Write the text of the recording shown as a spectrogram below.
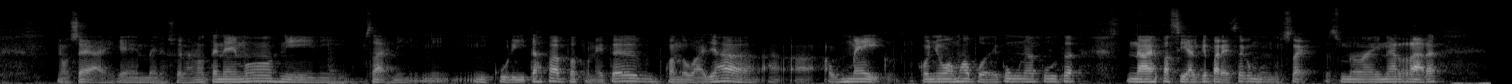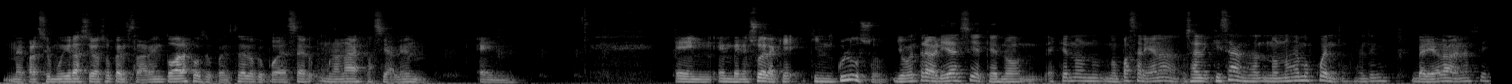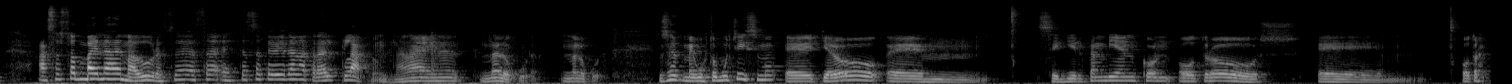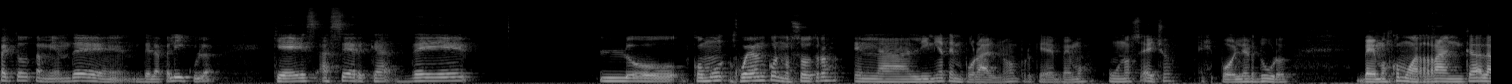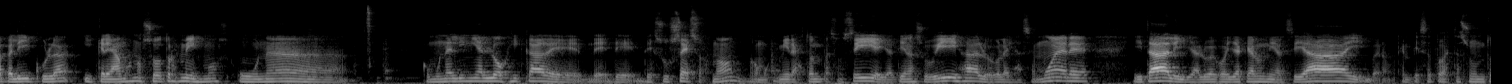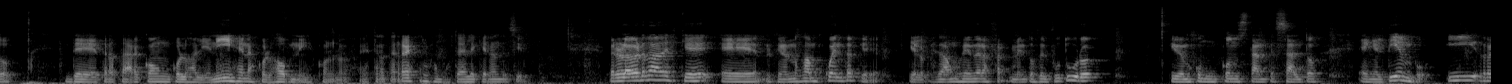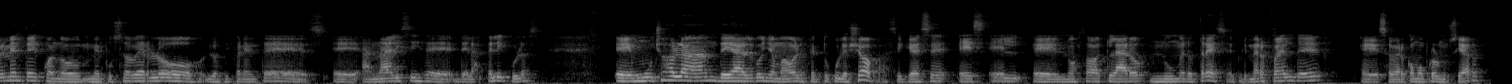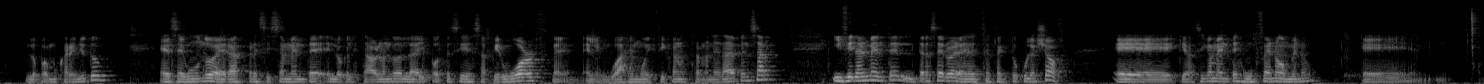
O sea, es que en Venezuela no tenemos ni, ni ¿sabes? Ni, ni, ni curitas para ponerte cuando vayas a, a, a, un médico. ¿Qué coño vamos a poder con una puta nave espacial que parece como, no sé, es una vaina rara? Me pareció muy gracioso pensar en todas las consecuencias de lo que puede ser una nave espacial en, en, en, en Venezuela, que, que, incluso yo me atrevería a decir que no, es que no, no pasaría nada. O sea, quizás no nos demos cuenta. Vería la vaina así. Ah, esas son vainas de madura. es que esas que vienen a traer el clap. Una una locura. Una locura. Entonces, me gustó muchísimo. Eh, quiero eh, seguir también con otros. Eh, otro aspecto también de, de la película. Que es acerca de lo, cómo juegan con nosotros en la línea temporal, ¿no? Porque vemos unos hechos, spoiler duro, vemos cómo arranca la película y creamos nosotros mismos una como una línea lógica de, de, sucesos, ¿no? Como que mira, esto empezó así, ella tiene a su hija, luego la hija se muere y tal, y ya luego ella queda en la universidad y bueno, empieza todo este asunto de tratar con, con los alienígenas, con los ovnis, con los extraterrestres, como ustedes le quieran decir. Pero la verdad es que eh, al final nos damos cuenta que, que, lo que estábamos viendo eran fragmentos del futuro y vemos como un constante salto en el tiempo. Y realmente cuando me puse a ver los, los diferentes eh, análisis de, de, las películas, eh, muchos hablaban de algo llamado el efecto Kuleshov, así que ese es el, el no estaba claro número 3. El primero fue el de eh, saber cómo pronunciar, lo pueden buscar en YouTube. El segundo era precisamente lo que le estaba hablando de la hipótesis de Sapir-Whorf, el lenguaje modifica nuestra manera de pensar. Y finalmente el tercero era este efecto Kuleshov, que básicamente es un fenómeno eh,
